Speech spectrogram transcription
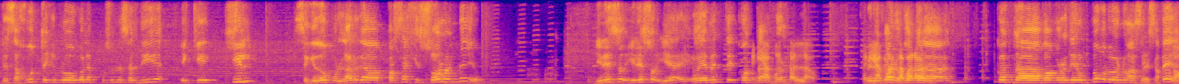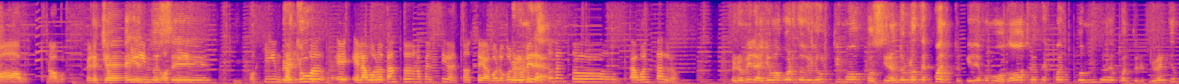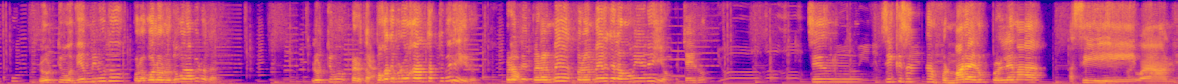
desajuste que provocó la expulsión de Saldivia es que Gil se quedó por larga pasaje solo al medio. Y en eso, y en eso, y, eh, obviamente Costa, Tenía Costa al lado. Tenía pero claro, Costa para. Costa, Costa va a corretear un poco, pero no va a hacer esa pega. No, no, pero es que Entonces, O'Higgins- O'Higgins pero que tampoco elaboró tanto en ofensiva, entonces a Colo Colo no mira. costó tanto aguantarlo. Pero mira, yo me acuerdo que lo último, considerando los descuentos, que dio como dos o tres descuentos, dos minutos de descuento en el primer tiempo, los últimos 10 minutos, Colo Colo no tuvo la pelota. Lo último, pero tampoco te provocaron tanto peligro. Pero, No. te- pero, al medio, pero al medio te la movían ellos, ¿cachai? ¿no? Sin, sin que se transformara en un problema así, weón,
